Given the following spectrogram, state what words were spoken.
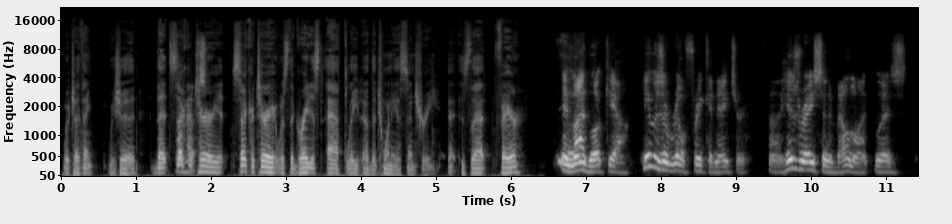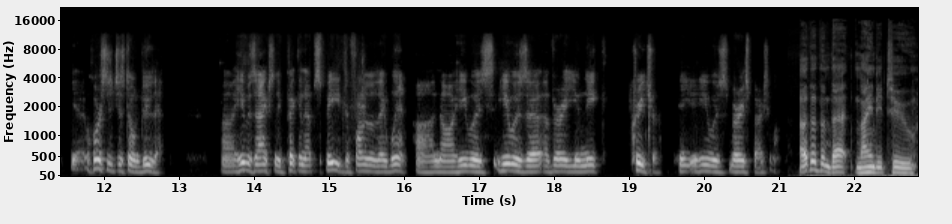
which I think we should, that Secretariat Secretariat was the greatest athlete of the 20th century. Is that fair? In my book, yeah. He was a real freak of nature. Uh, his race in the Belmont was yeah, horses just don't do that. Uh, he was actually picking up speed the farther they went. Uh, no, he was he was a, a very unique creature he, he was very special. Other than that 92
